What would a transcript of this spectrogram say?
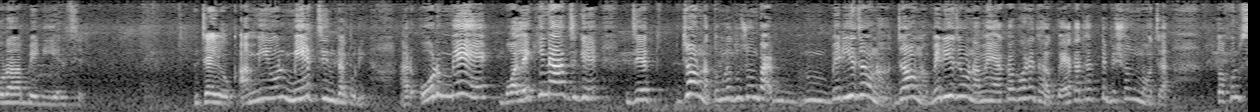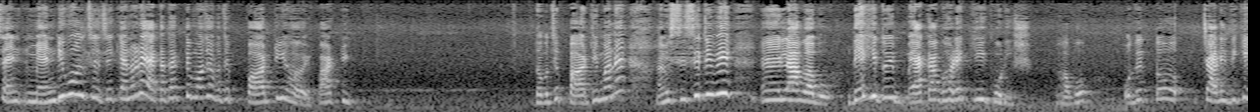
ওরা বেরিয়েছে। যাই হোক, আমি ওর মেয়ের চিন্তা করি। আর ওর মেয়ে বলে কি না আজকে যে, যাও না, তোমরা দুজন বেরিয়ে যাও না যাও না, বেরিয়ে যাও না, আমি একা ঘরে থাকব, একা থাকতে ভীষণ মজা। তখন ম্যান্ডি বলছে যে, কেন রে, একা থাকতে মজা বলছে পার্টি হয়, পার্টি তো বলছে, পার্টি মানে আমি সিসিটিভি লাগাবো। দেখি তুই একা ঘরে কি করিস? ভাবো, ওদের তো চারিদিকে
